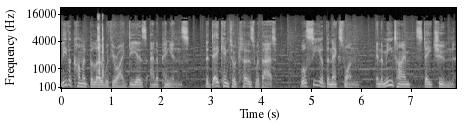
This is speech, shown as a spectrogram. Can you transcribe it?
Leave a comment below with your ideas and opinions. The day came to a close with that. We'll see you at the next one. In the meantime, stay tuned.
